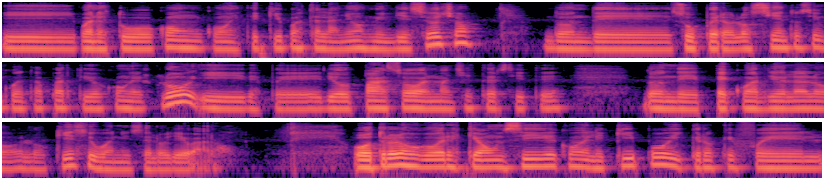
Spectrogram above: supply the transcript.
Y bueno, estuvo con, con este equipo hasta el año 2018 donde superó los 150 partidos con el club y después dio paso al Manchester City donde Pep Guardiola lo, quiso y bueno y se lo llevaron. Otro de los jugadores que aún sigue con el equipo y creo que fue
